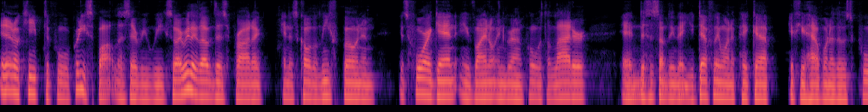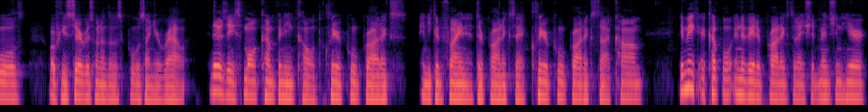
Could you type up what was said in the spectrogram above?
and it'll keep the pool pretty spotless every week. So I really love this product, and it's called a leaf bone, and it's for again a vinyl in-ground pool with a ladder, and this is something that you definitely want to pick up if you have one of those pools, or if you service one of those pools on your route. There's a small company called Clear Pool Products, and you can find their products at clearpoolproducts.com. They make a couple innovative products that I should mention here.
